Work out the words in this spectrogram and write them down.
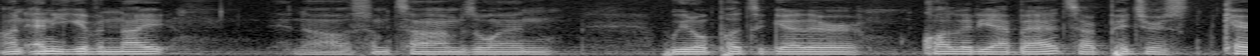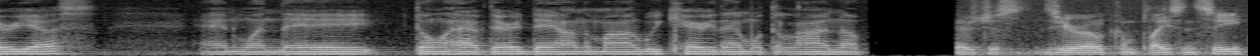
on any given night. You know, sometimes when we don't put together quality at bats, our pitchers carry us, and when they don't have their day on the mound, we carry them with the lineup. There's just zero complacency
